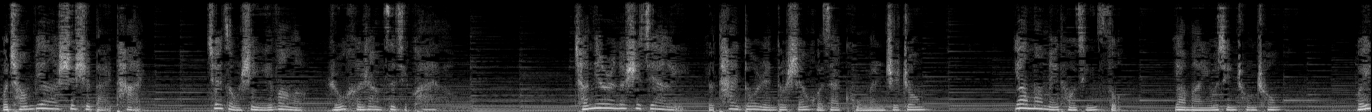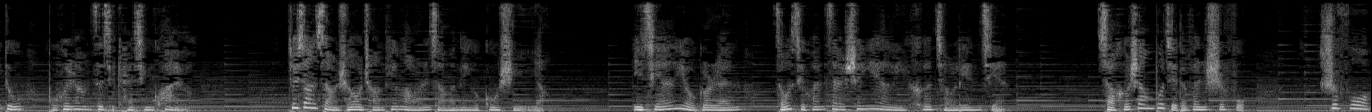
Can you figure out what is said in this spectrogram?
我尝遍了世事百态，却总是遗忘了如何让自己快乐。成年人的世界里，有太多人都生活在苦闷之中，要么眉头紧锁，要么忧心忡忡，唯独不会让自己开心快乐。就像小时候常听老人讲的那个故事一样，以前有个人总喜欢在深夜里喝酒练剑。小和尚不解地问师傅：“师傅，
